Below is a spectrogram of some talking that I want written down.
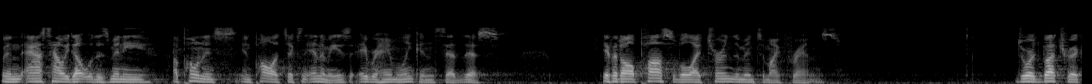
When asked how he dealt with his many opponents in politics and enemies, Abraham Lincoln said this if at all possible, I turn them into my friends. George Buttrick,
